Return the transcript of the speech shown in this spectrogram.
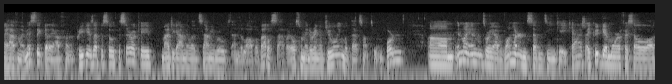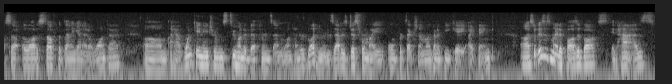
I have my Mystic that I have from a previous episode, the Serra Cape, Magic Amulet, Sami Robes, and the Lava Battle Staff. I also made a Ring of Jeweling, but that's not too important. Um, in my inventory, I have 117k cash. I could get more if I sell a lot, a lot of stuff, but then again, I don't want that. Um, I have 1k nature runes, 200 death runes, and 100 blood runes. That is just for my own protection. I'm not going to PK, I think. Uh, so this is my deposit box. It has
